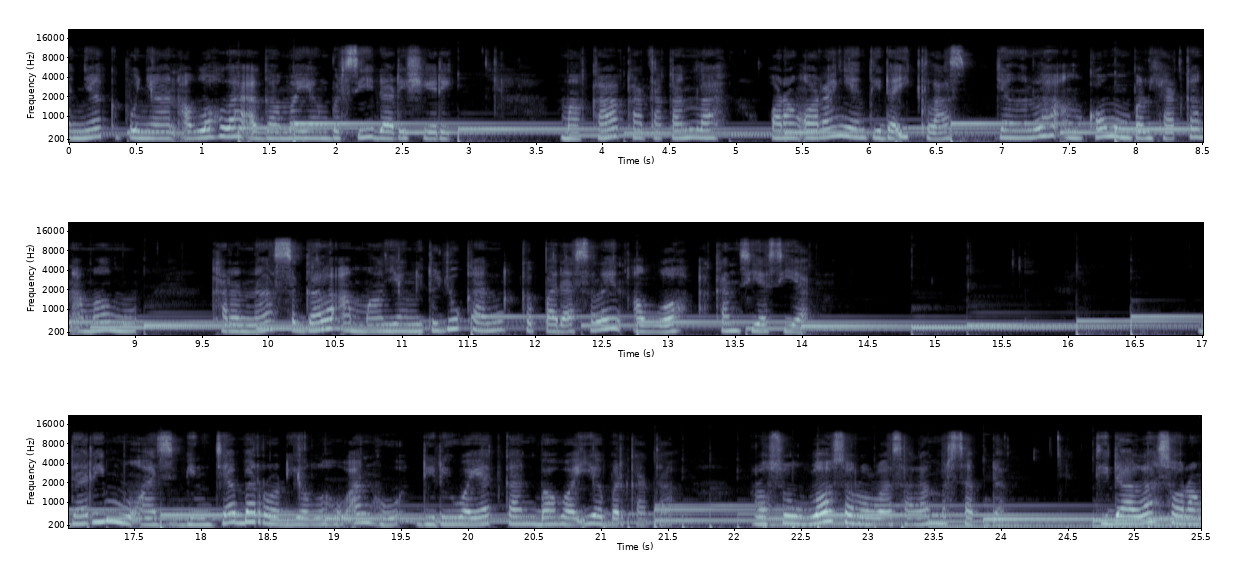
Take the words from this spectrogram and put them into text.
hanya kepunyaan Allah lah agama yang bersih dari syirik. Maka katakanlah, orang-orang yang tidak ikhlas, janganlah engkau memperlihatkan amalmu, karena segala amal yang ditujukan kepada selain Allah akan sia-sia. Dari Muaz bin Jabar radhiyallahu anhu diriwayatkan bahwa ia berkata, Rasulullah SAW bersabda, Tidaklah seorang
